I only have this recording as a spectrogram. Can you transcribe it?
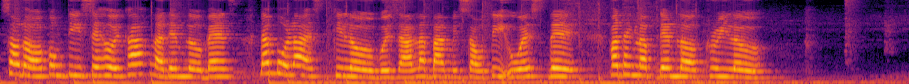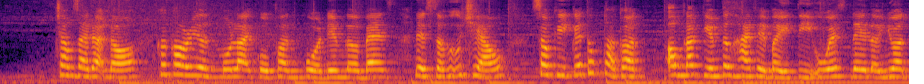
Sau đó, công ty xe hơi khác là Daimler-Benz đã mua lại Skiller với giá là 36 tỷ USD và thành lập Daimler Creeler. Trong giai đoạn đó, Kerkorian mua lại cổ phần của Daimler-Benz để sở hữu chéo. Sau khi kết thúc thỏa thuận, ông đã kiếm được 2,7 tỷ USD lợi nhuận,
